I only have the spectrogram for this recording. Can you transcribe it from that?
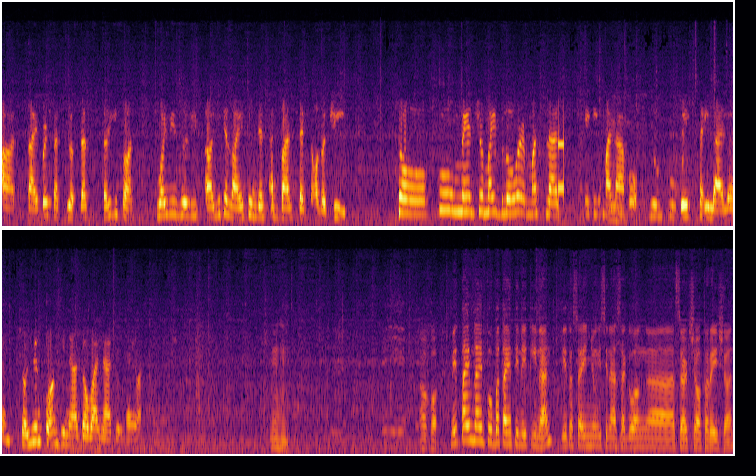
uh, divers. That's, that's the reason why we will be uh, utilizing this advanced technology. So, kung medyo may blower, mas lalo magiging malabo yung tubig sa ilalim. So, yun po ang ginagawa natin ngayon. Mhm. Opo. May timeline po ba tayong tinitinan dito sa inyong isinasagawang uh, search operation?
